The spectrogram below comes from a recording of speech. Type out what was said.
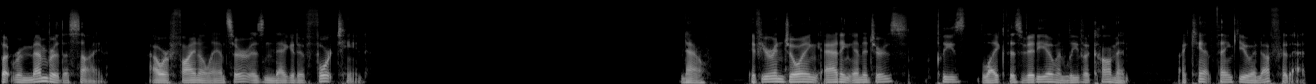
but remember the sign. Our final answer is negative 14. Now, if you're enjoying adding integers, please like this video and leave a comment. I can't thank you enough for that.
